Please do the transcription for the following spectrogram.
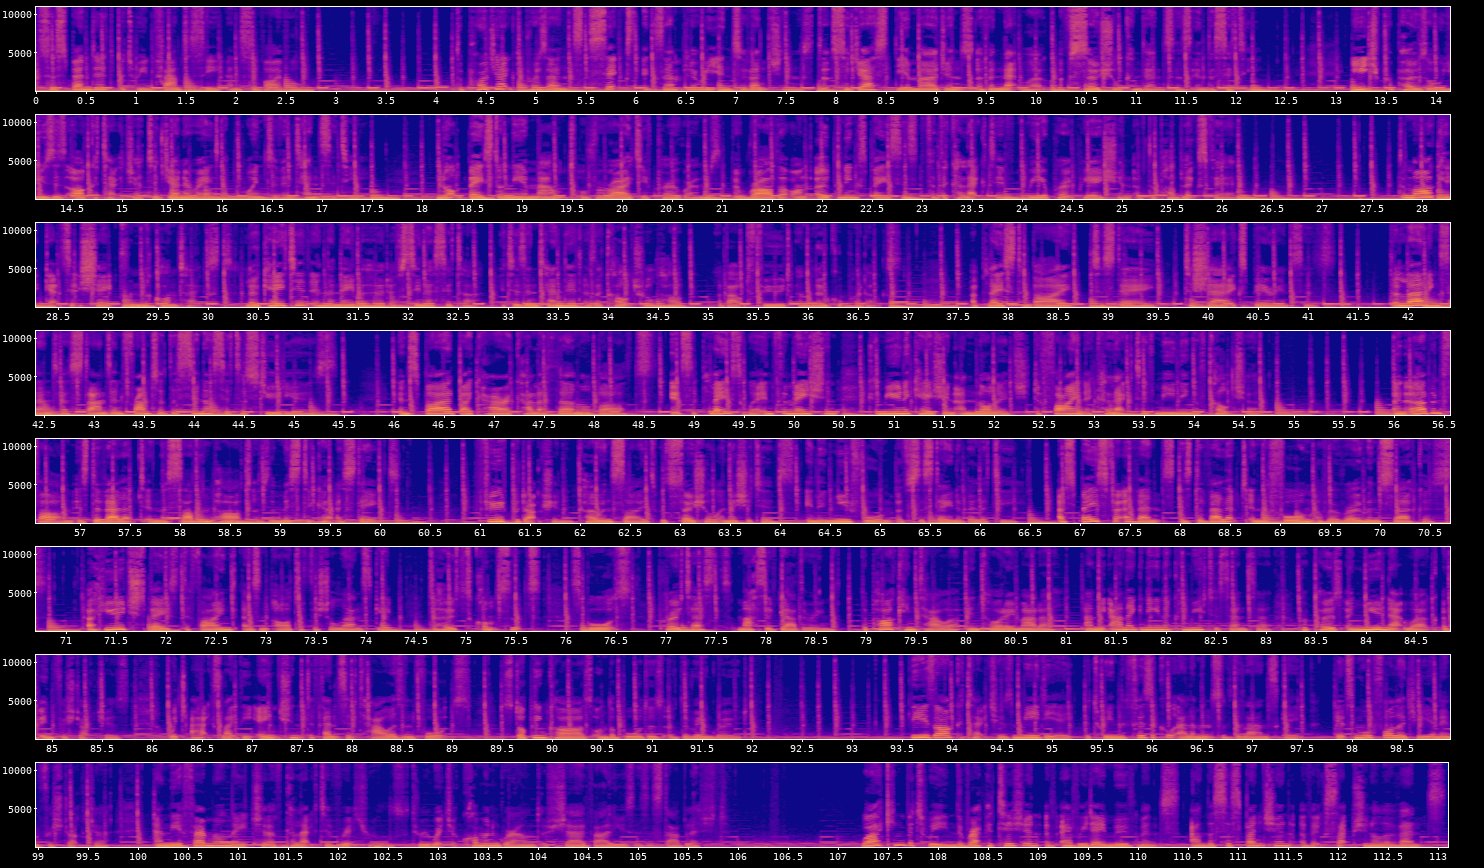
suspended between fantasy and survival. The project presents six exemplary interventions that suggest the emergence of a network of social condensers in the city. Each proposal uses architecture to generate a point of intensity, not based on the amount or variety of programs, but rather on opening spaces for the collective reappropriation of the public sphere. The market gets its shape from the context. Located in the neighbourhood of Cinecittà, it is intended as a cultural hub about food and local products, a place to buy, to stay, to share experiences. The Learning Centre stands in front of the Cinecittà studios. Inspired by Caracalla thermal baths, it's a place where information, communication, and knowledge define a collective meaning of culture. An urban farm is developed in the southern part of the Mistica estate. Food production coincides with social initiatives in a new form of sustainability. A space for events is developed in the form of a Roman circus, a huge space defined as an artificial landscape to host concerts, sports, protests, massive gatherings. The parking tower in Torre Maura and the Anagnina Commuter Centre propose a new network of infrastructures which acts like the ancient defensive towers and forts, stopping cars on the borders of the ring road. These architectures mediate between the physical elements of the landscape, its morphology and infrastructure, and the ephemeral nature of collective rituals through which a common ground of shared values is established. Working between the repetition of everyday movements and the suspension of exceptional events,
